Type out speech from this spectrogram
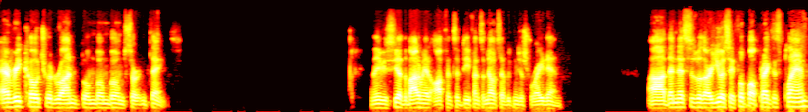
every coach would run boom, boom, boom, certain things. And then you see at the bottom we had offensive, defensive notes that we can just write in. Uh, then this is with our USA football practice plan.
